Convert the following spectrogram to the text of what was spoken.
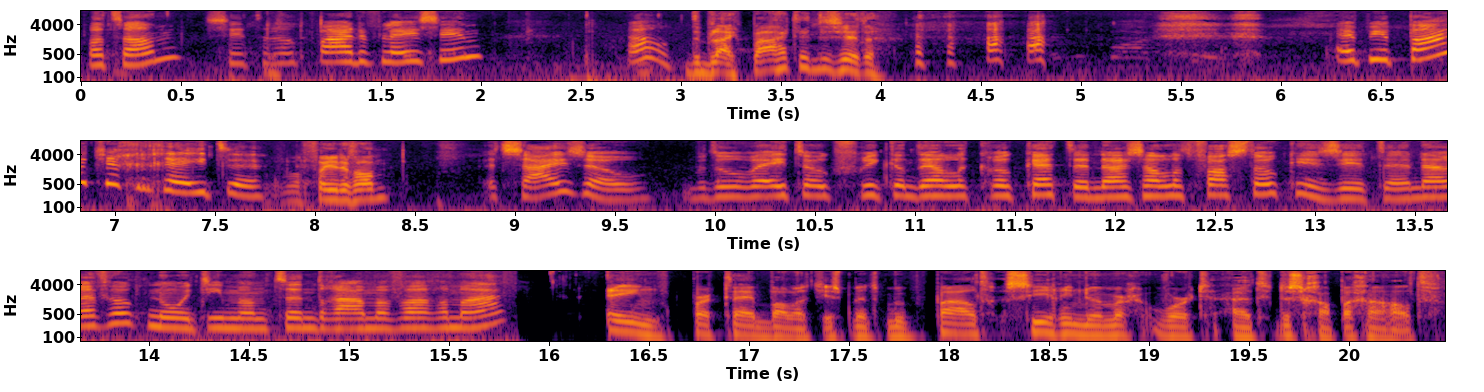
Wat dan? Zit er ook paardenvlees in? Oh. Er blijkt paard in te zitten. Heb je een paardje gegeten? Wat vind je ervan? Het zij zo. Ik bedoel, we eten ook frikandellen, kroketten. En daar zal het vast ook in zitten. En daar heeft ook nooit iemand een drama van gemaakt. Eén partij balletjes met een bepaald serienummer wordt uit de schappen gehaald.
